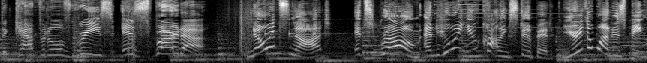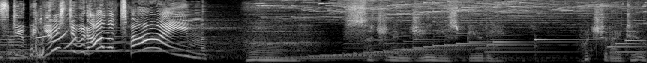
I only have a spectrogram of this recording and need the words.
The capital of Greece is Sparta. No, it's not. It's Rome. And who are you calling stupid? You're the one who's being stupid. You're stupid all the time. Such an ingenious beauty. What should I do?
